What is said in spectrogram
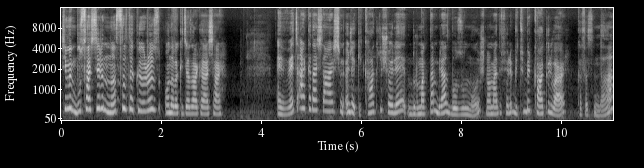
Şimdi bu saçları nasıl takıyoruz ona bakacağız arkadaşlar. Evet arkadaşlar şimdi önceki kakülü şöyle durmaktan biraz bozulmuş. Normalde şöyle bütün bir kakül var kafasında.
